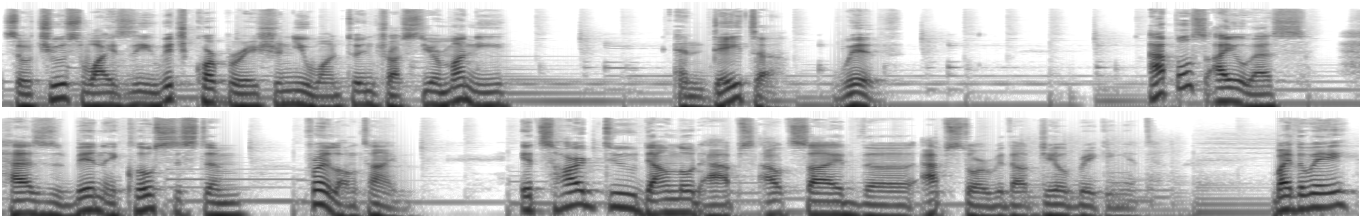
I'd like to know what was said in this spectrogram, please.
So choose wisely which corporation you want to entrust your money and data with. Apple's iOS has been a closed system for a long time. It's hard to download apps outside the App Store without jailbreaking it. By the way,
